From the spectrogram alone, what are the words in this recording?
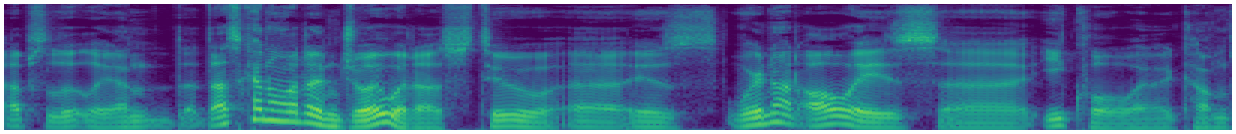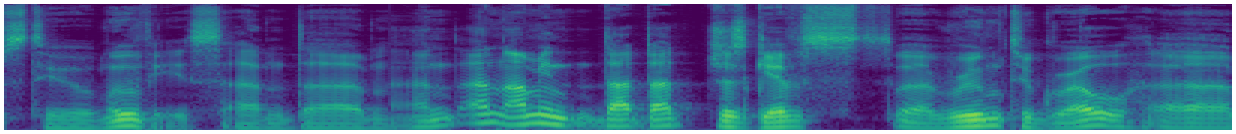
absolutely, and th- that's kind of what I enjoy with us too. Uh, is we're not always uh, equal when it comes to movies, and um, and and I mean that that just gives uh, room to grow. Uh,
